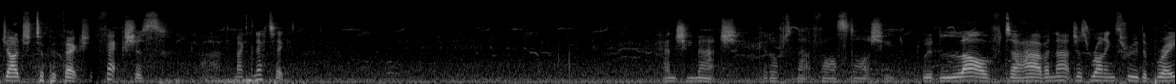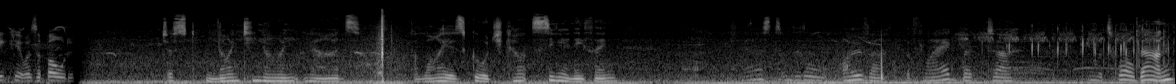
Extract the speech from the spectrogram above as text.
judged to perfection. Infectious, uh, magnetic. Can she match? Get off to that fast start she would love to have, and that just running through the break. It was a bold. Just 99 yards. The lie is good. She can't see anything. Just a little over the flag, but uh, well, it's well done.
